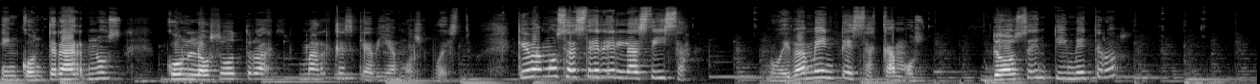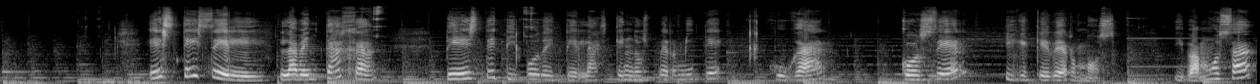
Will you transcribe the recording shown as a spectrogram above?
encontrarnos con las otras marcas que habíamos puesto. ¿Qué vamos a hacer en la sisa? Nuevamente sacamos 2 centímetros. Este es el, la ventaja de este tipo de telas que nos permite jugar coser y que quede hermoso. Y vamos a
